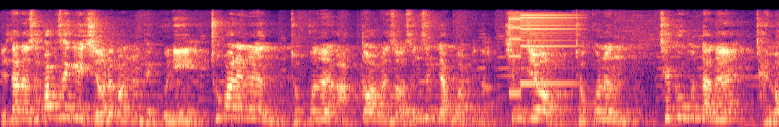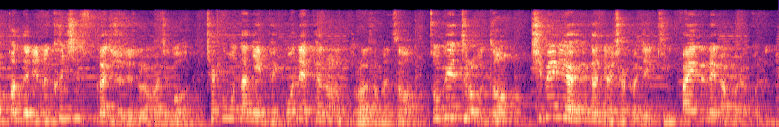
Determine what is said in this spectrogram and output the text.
일단은 서방 세계의 지원을 받는 백군이 초반에는 적군을 압도하면서 승승장구합니다. 심지어 적군은 체코 군단을 잘못 건드리는 큰 실수까지 저질러가지고 체코 군단이 백군의 편으로 돌아서면서 소비에트로부터 시베리아 횡단 열차까지 긴 파이를 해가 버렸거든요.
